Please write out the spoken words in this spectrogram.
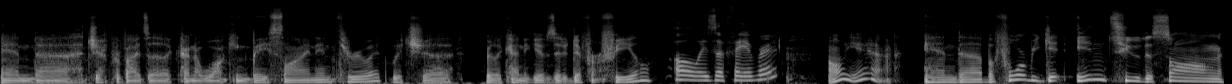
And uh, Jeff provides a kind of walking bass line in through it, which uh, really kind of gives it a different feel. Always a favorite. Oh, yeah. And uh, before we get into the song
